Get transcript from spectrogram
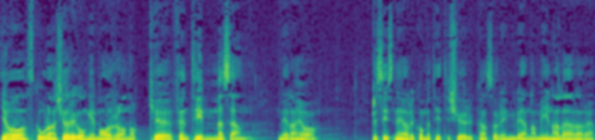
Ja, skolan kör igång imorgon och eh, för en timme sedan, medan jag, precis när jag hade kommit hit till kyrkan, så ringde en av mina lärare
